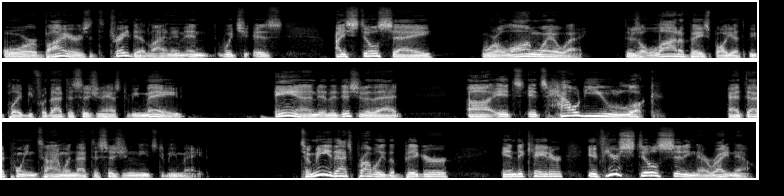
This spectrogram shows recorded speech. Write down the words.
or buyers at the trade deadline, and, and which is, I still say, we're a long way away. There's a lot of baseball yet to be played before that decision has to be made. And in addition to that, uh, it's it's how do you look at that point in time when that decision needs to be made? To me, that's probably the bigger indicator. If you're still sitting there right now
